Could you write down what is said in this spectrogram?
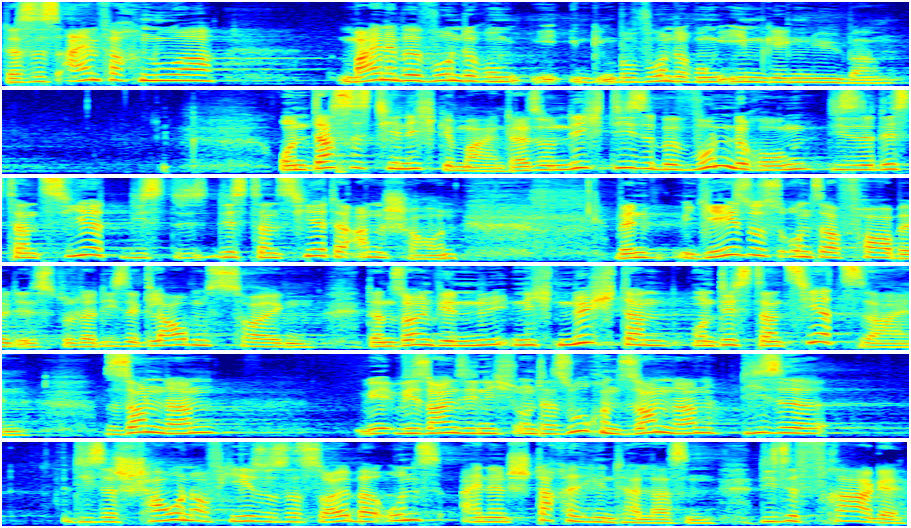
Das ist einfach nur meine Bewunderung, Bewunderung ihm gegenüber. Und das ist hier nicht gemeint. Also nicht diese Bewunderung, diese distanziert, dieses distanzierte Anschauen. Wenn Jesus unser Vorbild ist oder diese Glaubenszeugen, dann sollen wir nicht nüchtern und distanziert sein, sondern wir, sollen sie nicht untersuchen, sondern diese, dieses Schauen auf Jesus, das soll bei uns einen Stachel hinterlassen. Diese Frage,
